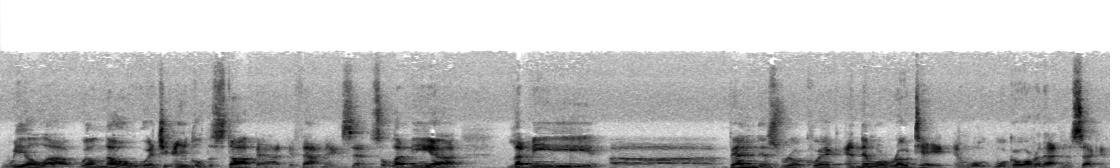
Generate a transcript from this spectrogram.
we'll uh, we'll know which angle to stop at if that makes sense. So let me uh, let me. Uh, bend this real quick and then we'll rotate and we'll, we'll go over that in a second.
